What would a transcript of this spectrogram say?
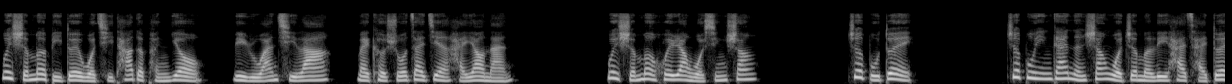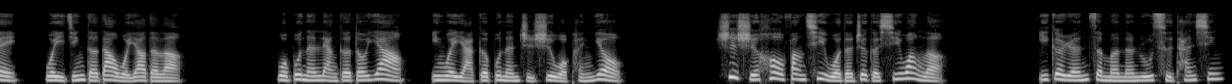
为什么比对我其他的朋友，例如安琪拉、麦克说再见还要难？为什么会让我心伤？这不对，这不应该能伤我这么厉害才对。我已经得到我要的了，我不能两个都要，因为雅各不能只是我朋友。是时候放弃我的这个希望了。一个人怎么能如此贪心？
